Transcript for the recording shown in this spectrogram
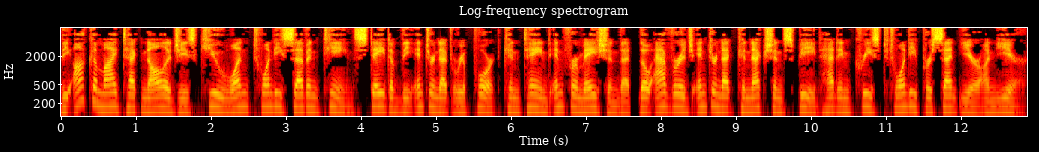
The Akamai Technologies Q1 2017 State of the Internet report contained information that, though average Internet connection speed had increased 20% year-on-year,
